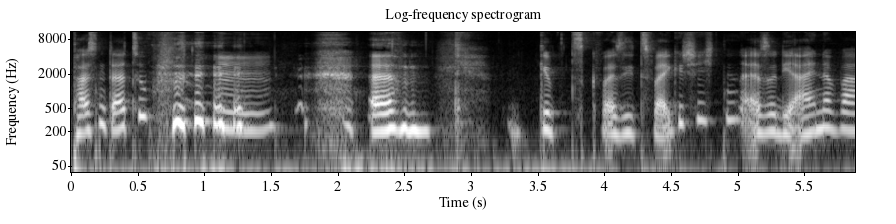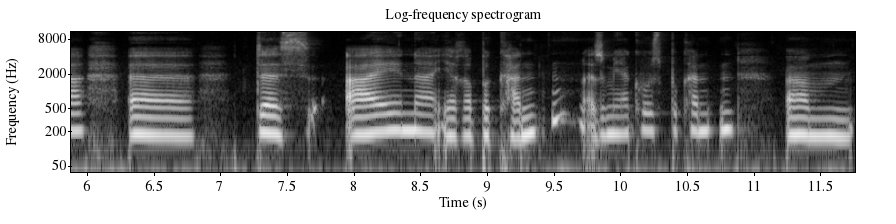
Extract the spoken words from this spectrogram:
Passend dazu mhm. ähm, gibt es quasi zwei Geschichten. Also die eine war, äh, dass einer ihrer Bekannten, also Miyakos Bekannten, ähm,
